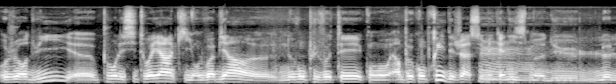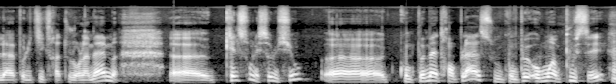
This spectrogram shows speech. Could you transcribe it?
aujourd'hui euh, pour les citoyens qui, on le voit bien, euh, ne vont plus voter, qui ont un peu compris déjà ce Mmh. mécanisme du le- la politique sera toujours la même Quelles sont les solutions qu'on peut mettre en place ou qu'on peut au moins pousser Mmh.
